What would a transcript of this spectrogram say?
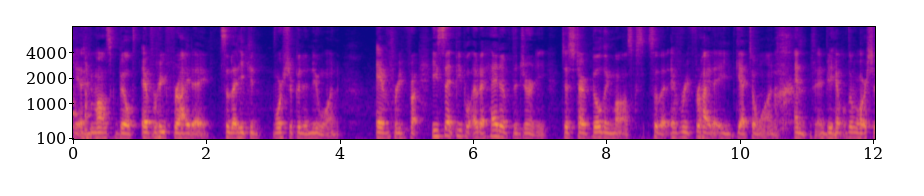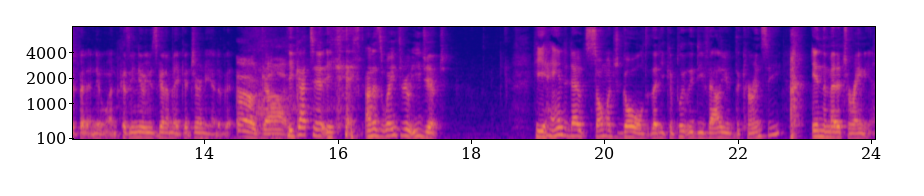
he had a mosque built every Friday so that he could worship in a new one every Friday. He sent people out ahead of the journey to start building mosques so that every Friday he'd get to one and, and be able to worship at a new one because he knew he was going to make a journey out of it. Oh God. He got to he, on his way through Egypt. He handed out so much gold that he completely devalued the currency in the Mediterranean.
